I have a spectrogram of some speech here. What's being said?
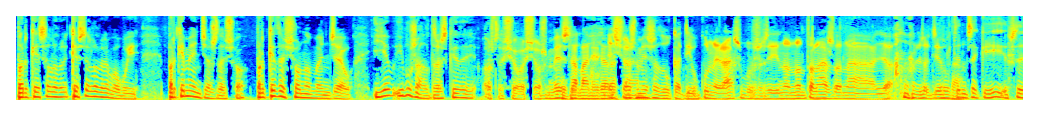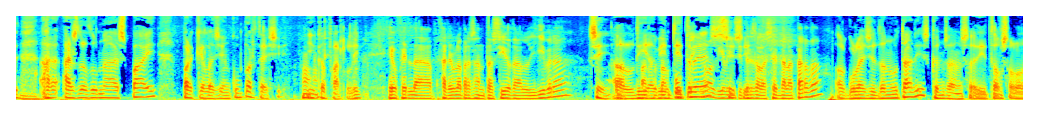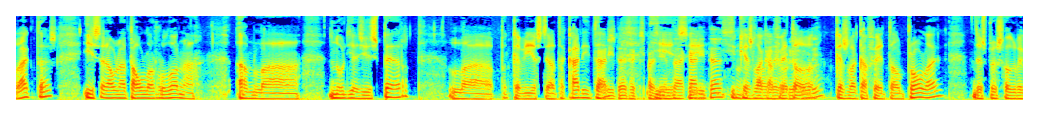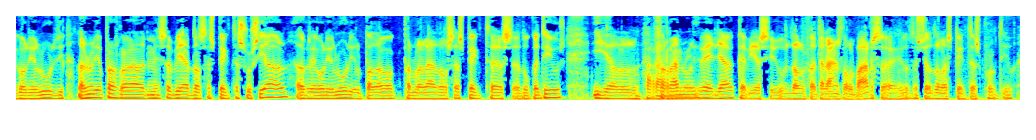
per què, celebre, què celebreu avui? Per què menges d'això? Per què d'això no mengeu? I, I vosaltres què deieu? Ostres, això, això és més, És la manera això és més educatiu que un Erasmus, és a dir, no, no te n'has d'anar allà, allò ho tens aquí, o sigui, ara has de donar espai perquè la gent comparteixi i que parli. Heu fet la, fareu la presentació del llibre? Sí, el per dia tot el 23, Públic, no? El dia sí, 23 sí. a les 7 de la tarda? al Col·legi de Notaris, que ens han cedit el Saló d'Actes, i serà una taula rodona amb la Núria Gispert, la, que havia estat a Càritas, Càritas, expresidenta de Càritas, i que és, la el que ha fet el, que és la que ha fet el pròleg, després el Gregorio Luri. La Núria parlarà més aviat dels aspectes socials, el Gregorio Luri, el pedagog, parlarà dels aspectes educatius, i el Ferran Ferran, Olivella. Que havia sigut dels veterans del Barça i tot això de l'aspecte esportiu.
